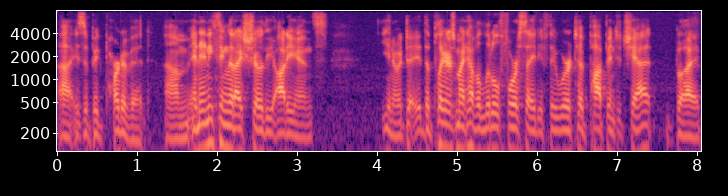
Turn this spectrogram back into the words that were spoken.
uh, is a big part of it. Um, and anything that I show the audience, you know, the players might have a little foresight if they were to pop into chat, but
